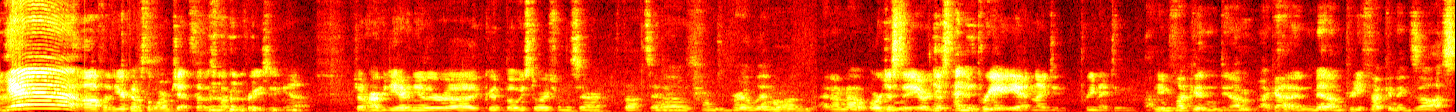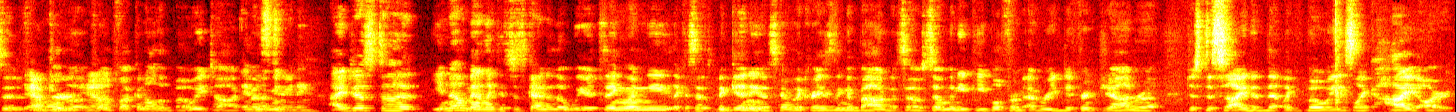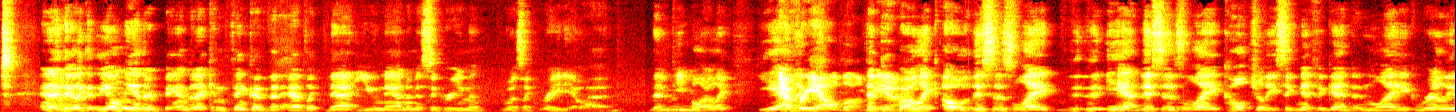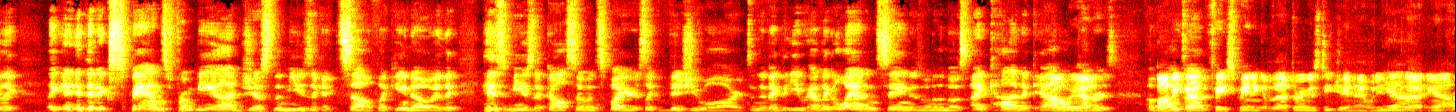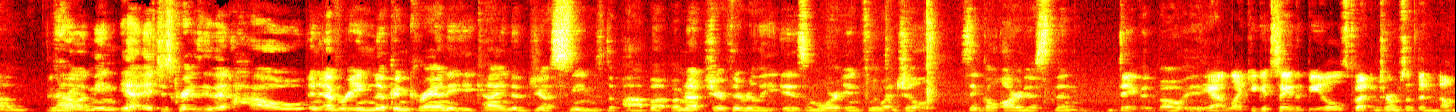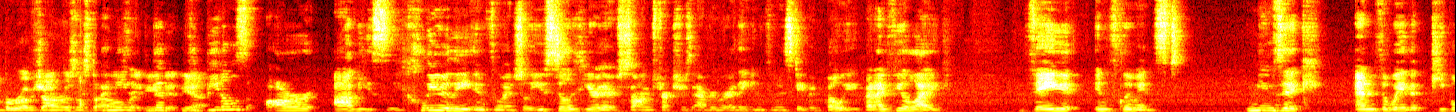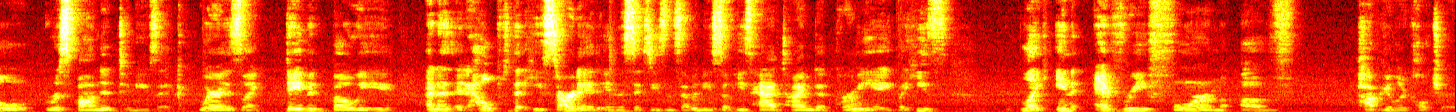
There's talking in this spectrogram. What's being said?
Yeah, off of Here Comes the Warm Jets. That was fucking crazy. Yeah. Jon Harvey, do you have any other uh, good Bowie stories from this era? Thoughts? Um, from the Berlin one, I don't know. or just or just I pre yeah nineteen pre nineteen. I'm fucking dude. I'm, I gotta admit, I'm pretty fucking exhausted from, After- all the, yeah. from fucking all the Bowie talk. It but was I mean, draining. I just, uh, you know, man, like it's just kind of the weird thing when you, like I said at the beginning, it's kind of the crazy thing about it. It's how so many people from every different genre just decided that like Bowie is like high art, And I think like the only other band that I can think of that had like that unanimous agreement was like Radiohead. That Mhm. people are like, yeah, Every like, album. that yeah. people are like, oh, this is like, th- th- yeah, this is like culturally significant and like really like, like and, and that expands from beyond just the music itself. Like you know, like his music also inspires like visual arts and the fact that you have like Aladdin Sane is one of the most iconic album Oh, yeah. covers Bobby all time. got face painting of that during his DJ night when he Yeah. did that. Yeah. Um, no, I mean, yeah, it's just crazy that how in every nook and cranny he kind of just seems to pop up. I'm not sure if there really is a more influential single artist than David Bowie. Yeah, like you could say the Beatles, but in terms of the number of genres and styles I mean, that he the, did, yeah. the Beatles are obviously clearly influential. You still hear their song structures everywhere. They influenced David Bowie, but I feel like they influenced music and the way that people responded to music. Whereas, like David Bowie, and it, helped that he started in the '60s and '70s, so he's had time to permeate. But he's like in every form of popular culture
